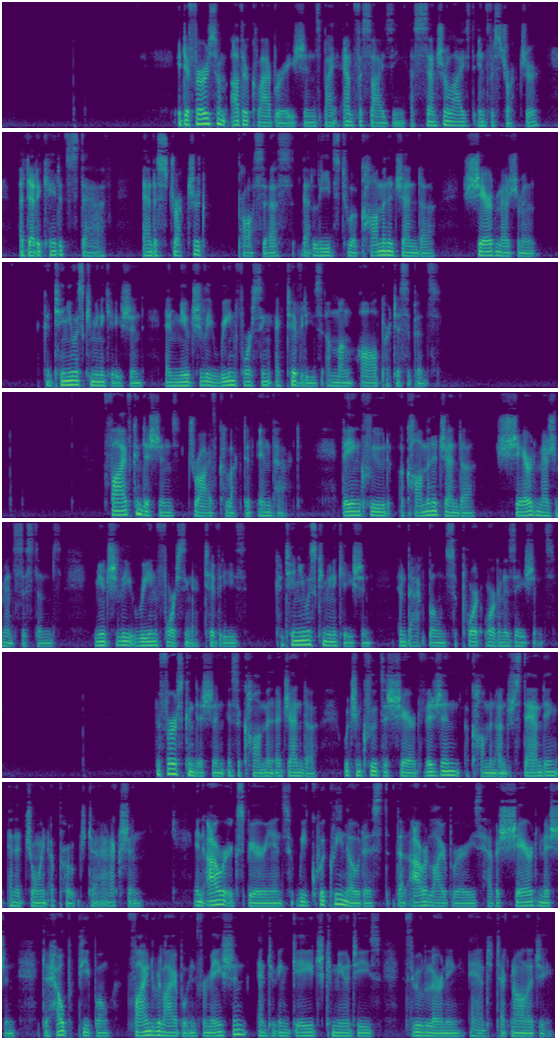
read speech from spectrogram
It differs from other collaborations by emphasizing a centralized infrastructure, a dedicated staff, and a structured process that leads to a common agenda, shared measurement, continuous communication, and mutually reinforcing activities among all participants. Five conditions drive collective impact. They include a common agenda, shared measurement systems, mutually reinforcing activities, continuous communication, and backbone support organizations. The first condition is a common agenda, which includes a shared vision, a common understanding, and a joint approach to action. In our experience, we quickly noticed that our libraries have a shared mission to help people find reliable information and to engage communities through learning and technology.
